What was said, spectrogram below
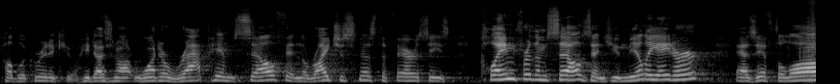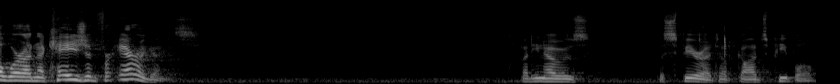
public ridicule. He does not want to wrap himself in the righteousness the Pharisees claim for themselves and humiliate her as if the law were an occasion for arrogance. But he knows the spirit of God's people.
